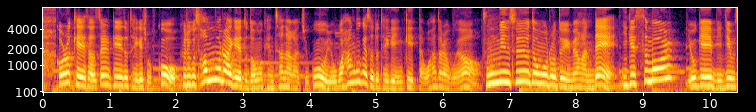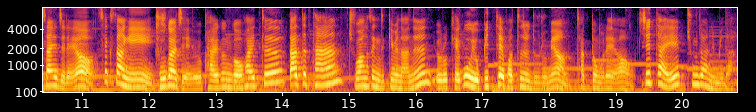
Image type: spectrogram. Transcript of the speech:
그렇게 해서 쓰기도 되게 좋고 그리고 선물하기에도 너무 괜찮아가지고 요거 한국에서도 되게 인기 있다고 하더라고요. 국민 수유동으로도 유명한데 이게 스몰, 요게 미디움 사이즈래요. 색상이 두 가지예요. 요 밝은 거 화이트, 따뜻한 주황색 느낌이 나는 요렇게고 요 밑에 버튼을 누르면 작동을 해요. C타입 충전입니다.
